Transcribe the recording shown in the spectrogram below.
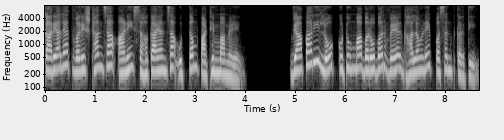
कार्यालयात वरिष्ठांचा आणि सहकायांचा उत्तम पाठिंबा मिळेल. व्यापारी लोक कुटुंबाबरोबर वेळ घालवणे पसंत करतील.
